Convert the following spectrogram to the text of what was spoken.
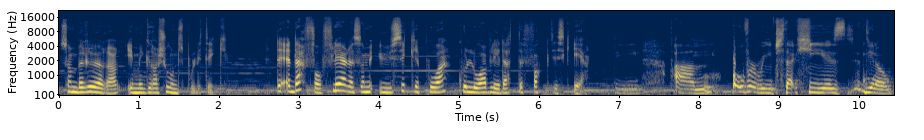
som berører immigrasjonspolitikk. Det er derfor flere som er usikre på hvor lovlig dette faktisk er. Um, overreach that he is, you know,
